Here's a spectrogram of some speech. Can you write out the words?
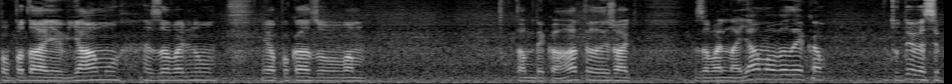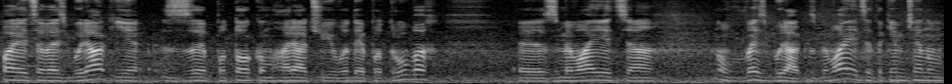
попадає в яму завальну. Я показував вам там, де кагати лежать. Завальна яма велика. Туди висипається весь буряк і з потоком гарячої води по трубах е, змивається ну, весь буряк змивається, таким чином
